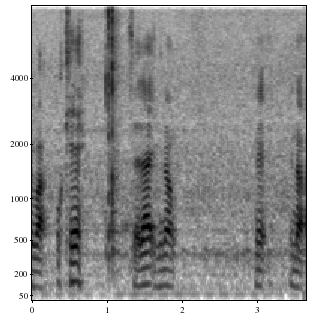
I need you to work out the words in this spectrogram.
ถือว่าโอเคใช้ได้พี่น้องนี่นี่นะ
